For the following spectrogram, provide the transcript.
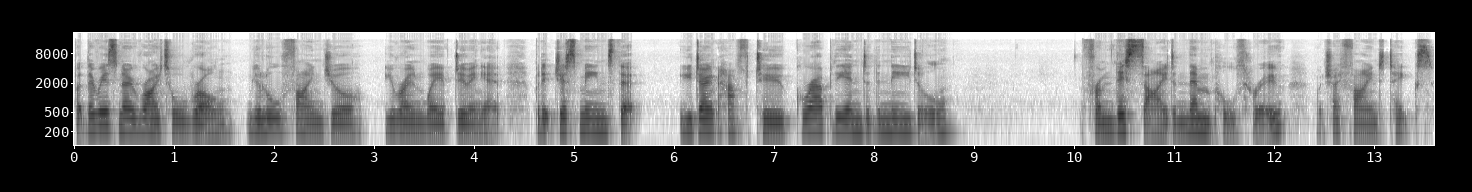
But there is no right or wrong. You'll all find your, your own way of doing it, but it just means that you don't have to grab the end of the needle from this side and then pull through, which I find takes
